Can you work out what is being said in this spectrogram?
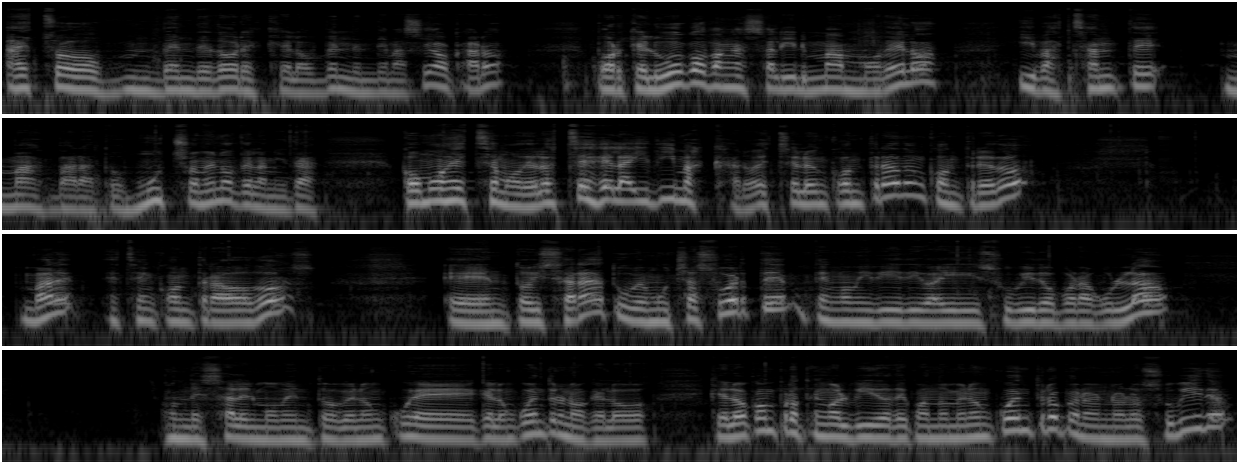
a estos vendedores que los venden demasiado caros, porque luego van a salir más modelos y bastante más baratos, mucho menos de la mitad. ¿Cómo es este modelo? Este es el ID más caro. Este lo he encontrado, encontré dos, ¿vale? Este he encontrado dos en Toys tuve mucha suerte, tengo mi vídeo ahí subido por algún lado, donde sale el momento que lo, que lo encuentro, no, que lo, que lo compro, tengo el vídeo de cuando me lo encuentro, pero no lo he subido.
